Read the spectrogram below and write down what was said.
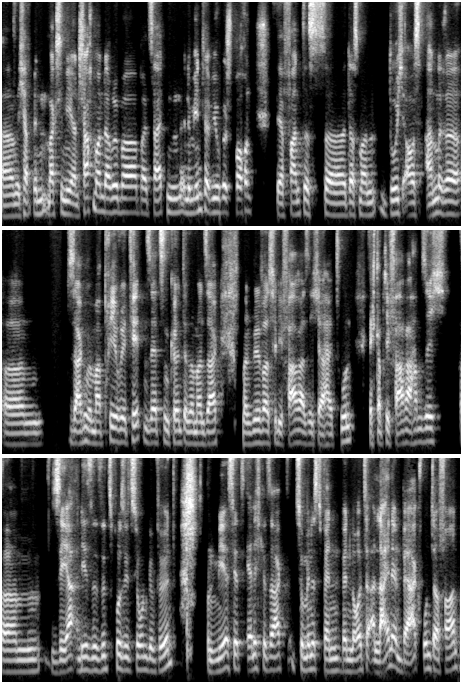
Ähm, ich habe mit Maximilian Schachmann darüber bei Zeiten in einem Interview gesprochen. Der fand es, äh, dass man durchaus andere ähm, sagen wir mal, Prioritäten setzen könnte, wenn man sagt, man will was für die Fahrersicherheit tun. Ich glaube, die Fahrer haben sich ähm, sehr an diese Sitzposition gewöhnt. Und mir ist jetzt ehrlich gesagt, zumindest wenn, wenn Leute alleine den Berg runterfahren,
